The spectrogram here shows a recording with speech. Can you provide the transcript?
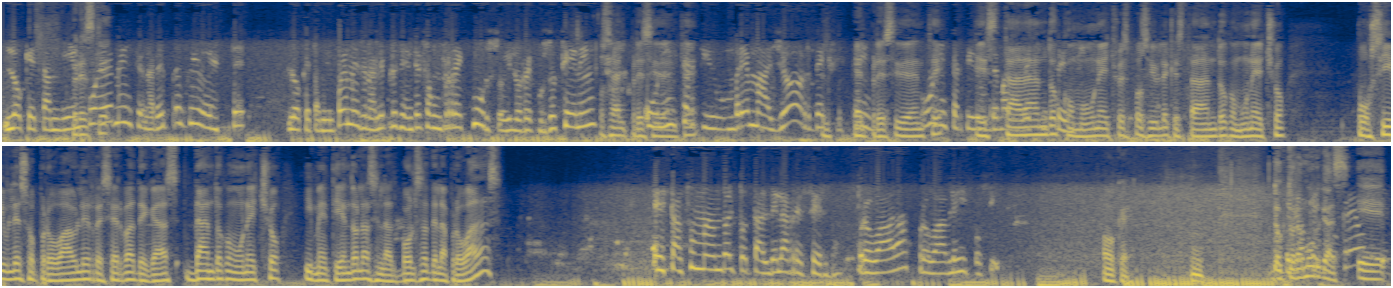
Lo que también puede mencionar el presidente, lo que también puede mencionar el presidente son recursos y los recursos tienen una incertidumbre mayor de existencia. El, presidente está dando como un hecho, es posible que está dando como un hecho posibles o probables reservas de gas, dando como un hecho y metiéndolas en las bolsas de la aprobadas está sumando el total de las reservas, probadas, probables y posibles. Ok. Mm. Doctora Murgas. Eh,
